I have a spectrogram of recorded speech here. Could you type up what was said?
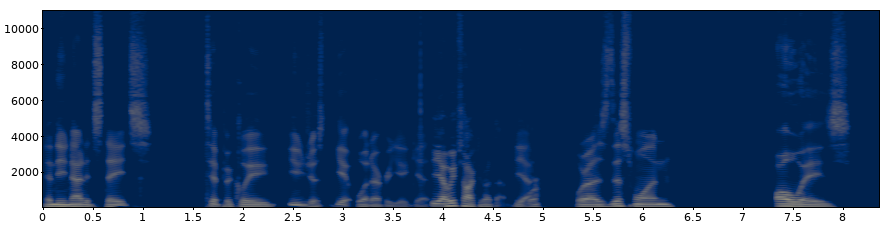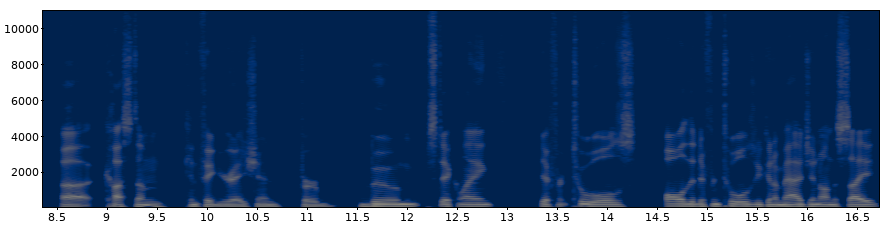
In the United States, typically you just get whatever you get. Yeah, we've talked about that Yeah. before. Whereas this one, always uh, custom configuration for boom, stick length, different tools, all the different tools you can imagine on the site,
